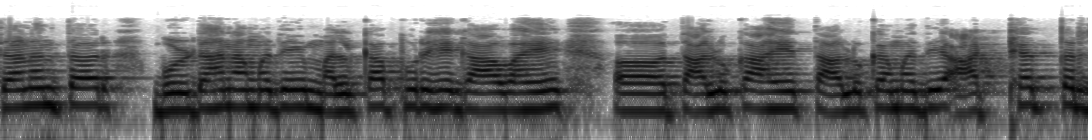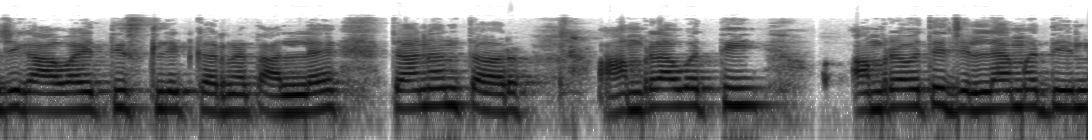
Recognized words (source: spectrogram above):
त्यानंतर बुलढाणामध्ये मलकापूर हे गाव आहे. तालुका आहे. तालुक्यामध्ये अठ्ठ्याहत्तर जी गावं आहे ती सिलेक्ट करण्यात आलेलं आहे त्यानंतर अमरावती अमरावती जिल्ह्यामधील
